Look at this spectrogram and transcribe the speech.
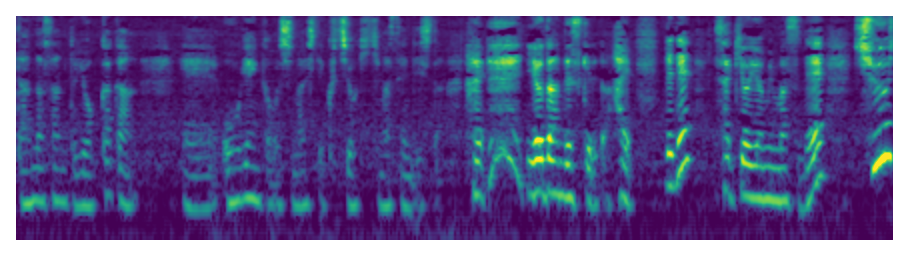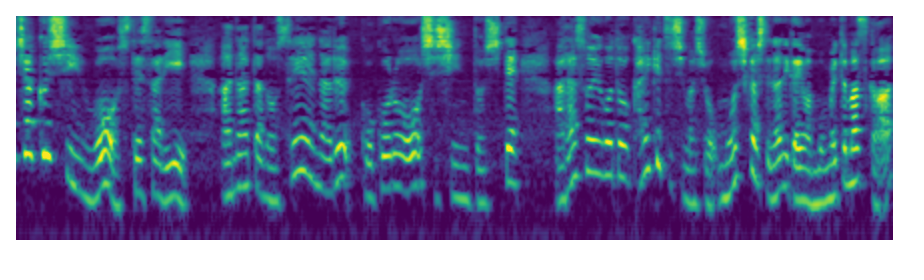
旦那さんと4日間えー、大喧嘩をしまして口を聞きませんでした。はい、余談ですけれど、はい。でね、先を読みますね。執着心を捨て去り、あなたの聖なる心を指針として争い事を解決しましょう。もしかして何か今揉めてますか？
